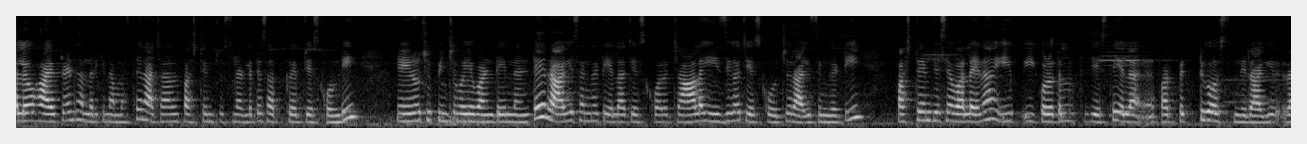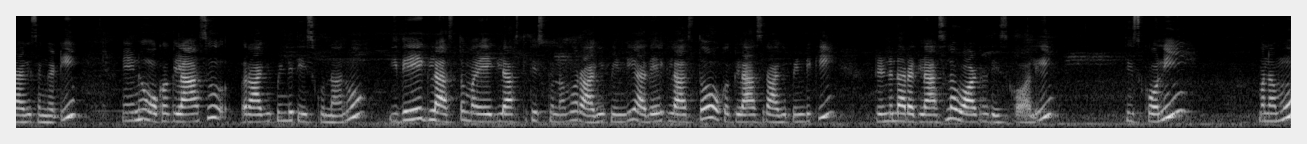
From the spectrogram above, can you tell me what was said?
హలో హాయ్ ఫ్రెండ్స్ అందరికీ నమస్తే. నా ఛానల్ ఫస్ట్ టైం చూసినట్లయితే సబ్స్క్రైబ్ చేసుకోండి. నేను చూపించబోయే వంట ఏంటంటే రాగి సంగటి ఎలా చేసుకోవాలో చాలా ఈజీగా చేసుకోవచ్చు రాగి సంగటి. ఫస్ట్ టైం చేసే వాళ్ళైనా ఈ ఈ కొలతలతో చేస్తే ఎలా పర్ఫెక్ట్గా వస్తుంది రాగి రాగి సంగటి. నేను ఒక గ్లాసు రాగి పిండి తీసుకున్నాను. ఇదే గ్లాస్తో మనం ఏ గ్లాస్తో తీసుకున్నామో రాగి పిండి. అదే గ్లాస్తో ఒక గ్లాస్ రాగి పిండికి రెండున్నర గ్లాసుల వాటర్ తీసుకోవాలి. తీసుకొని మనము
